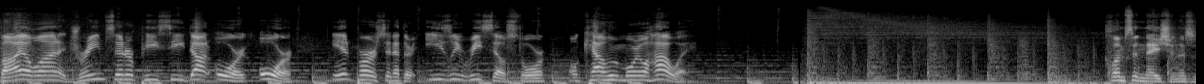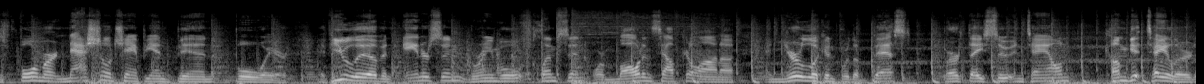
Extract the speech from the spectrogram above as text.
Buy online at dreamcenterpc.org or in person at their Easley Resale store on Calhoun Memorial Highway. Clemson Nation, this is former national champion Ben Boulware. If you live in Anderson, Greenville, Clemson, or Mauldin, South Carolina, and you're looking for the best birthday suit in town, come get tailored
